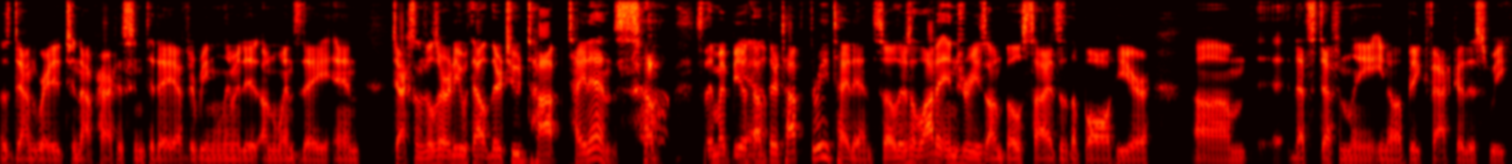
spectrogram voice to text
was downgraded to not practicing today after being limited on Wednesday, and Jacksonville's already without their two top tight ends, so so they might be without Yeah. their top three tight ends. So there's a lot of injuries on both sides of the ball here. Um, that's definitely you know a big factor this week.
